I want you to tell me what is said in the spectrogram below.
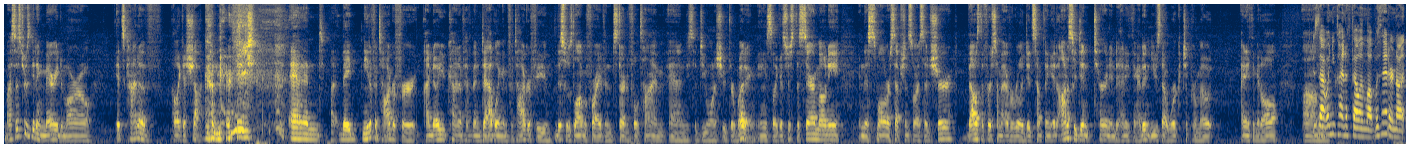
my sister's getting married tomorrow. It's kind of like a shotgun marriage and uh, they need a photographer. I know you kind of have been dabbling in photography. This was long before I even started full time and he said, "Do you want to shoot their wedding?" And he's like, "It's just the ceremony in this small reception." So I said, "Sure." That was the first time I ever really did something. It honestly didn't turn into anything. I didn't use that work to promote anything at all. Um, Is that when you kind of fell in love with it, or not?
